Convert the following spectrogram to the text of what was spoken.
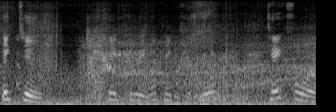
Take two. Take three. What take is this? Four? Take four.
